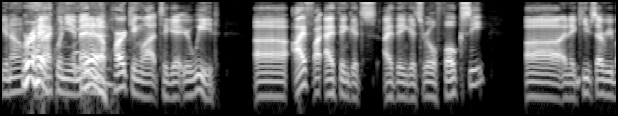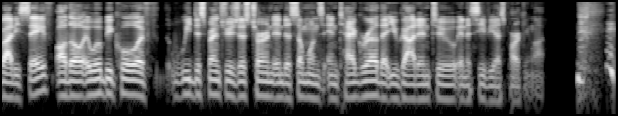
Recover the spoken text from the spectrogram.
you know, Right. back when you met in a parking lot to get your weed. Uh, I I think it's I think it's real folksy, uh, and it keeps everybody safe. Although it would be cool if weed dispensaries just turned into someone's Integra that you got into in a CVS parking lot. I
